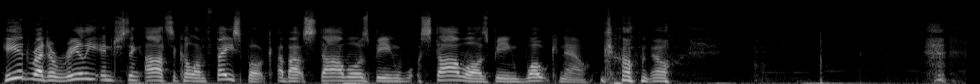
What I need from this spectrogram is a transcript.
He had read a really interesting article on Facebook about Star Wars being Star Wars being woke now. Oh no.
